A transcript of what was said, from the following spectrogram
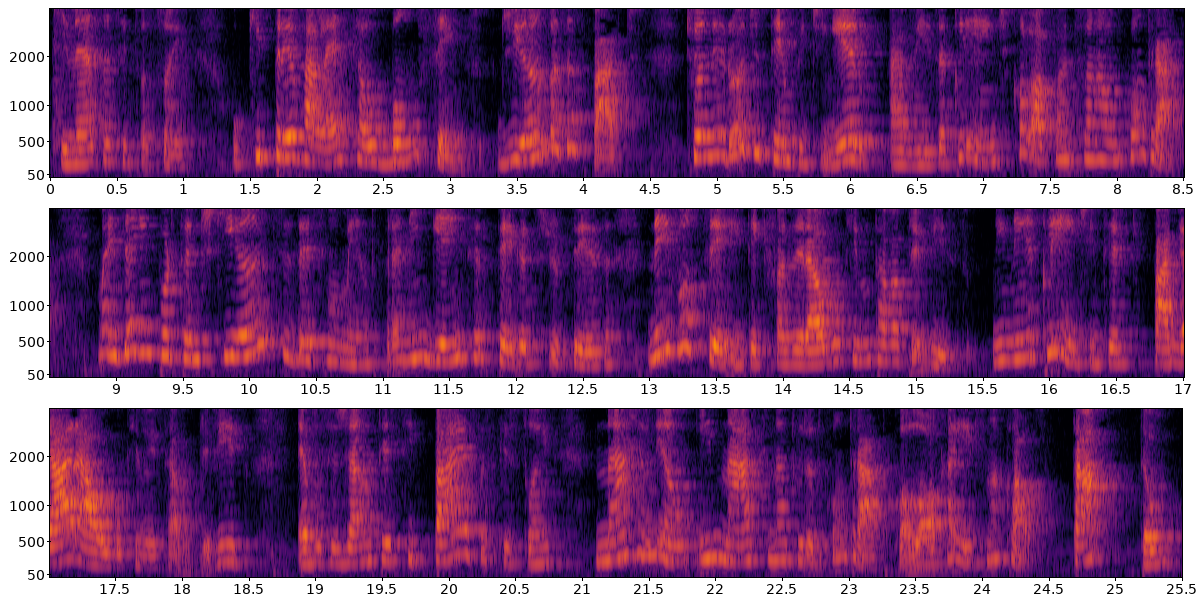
que nessas situações o que prevalece é o bom senso de ambas as partes Te onerou de tempo e dinheiro? Avisa cliente, coloca um adicional no contrato. Mas é importante que antes desse momento, para ninguém ser pega de surpresa, nem você em ter que fazer algo que não estava previsto, e nem a cliente em ter que pagar algo que não estava previsto, é você já antecipar essas questões na reunião e na assinatura do contrato. Coloca isso na cláusula, tá? Então,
